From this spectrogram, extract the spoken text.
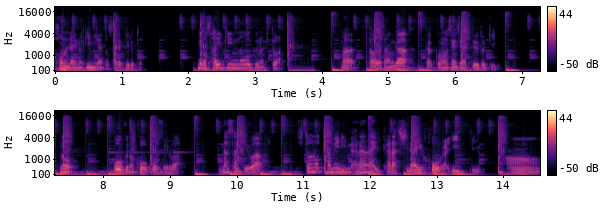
本来の意味やとされてると。でも最近の多くの人はまあ田原さんが学校の先生やってる時の多くの高校生は情けは人のためにならないからしない方がいいっていう。あ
